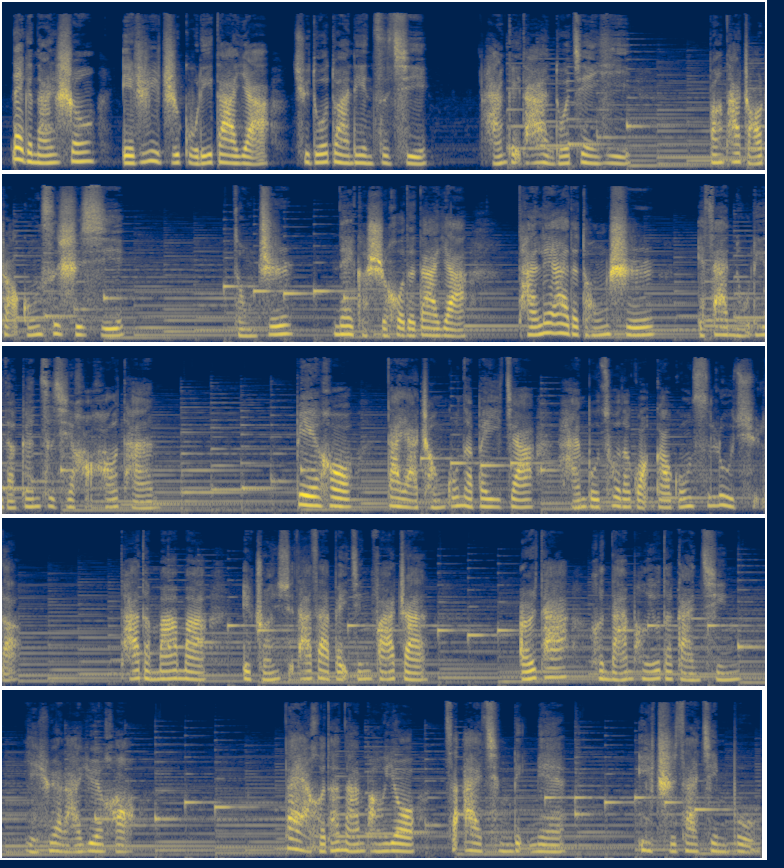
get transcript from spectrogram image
那个男生也是一直鼓励大雅去多锻炼自己，还给她很多建议，帮她找找公司实习。总之，那个时候的大雅，谈恋爱的同时，也在努力的跟自己好好谈。毕业后。大雅成功的被一家还不错的广告公司录取了，她的妈妈也准许她在北京发展，而她和男朋友的感情也越来越好。大雅和她男朋友在爱情里面一直在进步，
